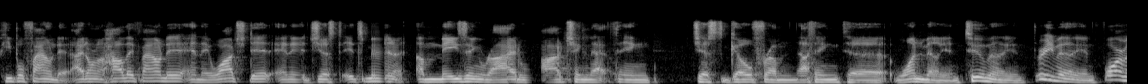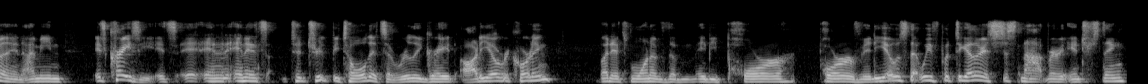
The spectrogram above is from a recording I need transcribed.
people found it. I don't know how they found it and they watched it and it just it's been an amazing ride watching that thing just go from nothing to 1 million, 2 million, 3 million, 4 million. I mean, it's crazy. It's and and it's to truth be told, it's a really great audio recording but it's one of the maybe poor poorer videos that we've put together. It's just not very interesting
